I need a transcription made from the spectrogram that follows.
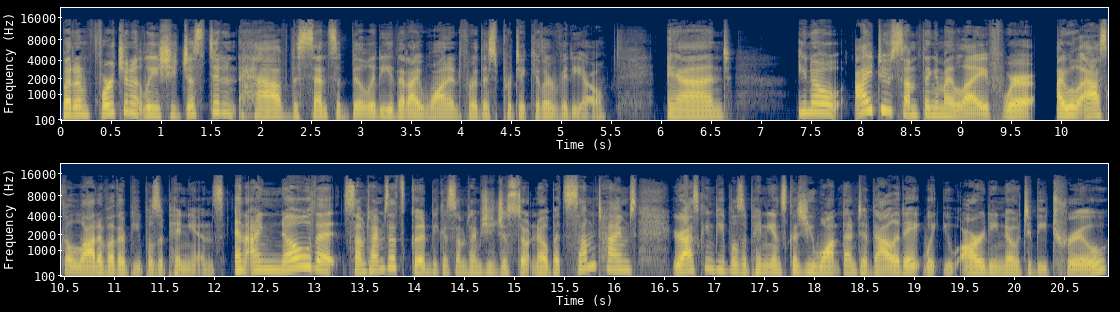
but unfortunately she just didn't have the sensibility that I wanted for this particular video. And you know, I do something in my life where I will ask a lot of other people's opinions. And I know that sometimes that's good because sometimes you just don't know, but sometimes you're asking people's opinions because you want them to validate what you already know to be true.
